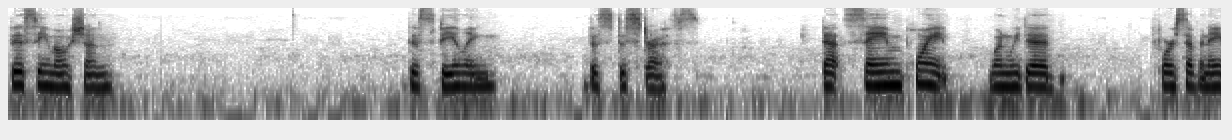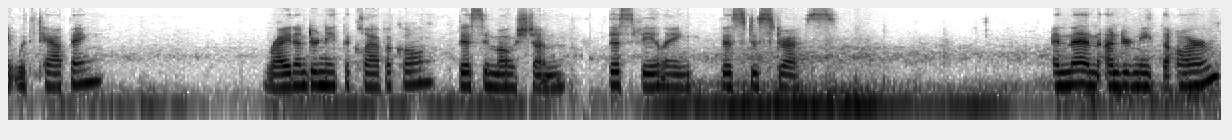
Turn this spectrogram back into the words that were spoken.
This emotion, this feeling, this distress. That same point when we did 478 with tapping, right underneath the clavicle, this emotion, this feeling, this distress. And then underneath the arm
